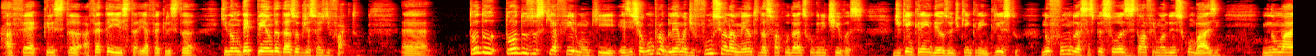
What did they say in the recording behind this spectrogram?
à fé cristã, à fé teísta e à fé cristã, que não dependa das objeções de facto. É, todo, todos os que afirmam que existe algum problema de funcionamento das faculdades cognitivas de quem crê em Deus ou de quem crê em Cristo, no fundo essas pessoas estão afirmando isso com base numa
